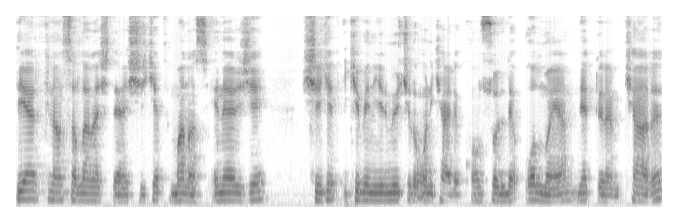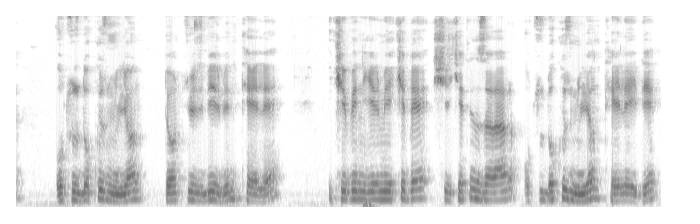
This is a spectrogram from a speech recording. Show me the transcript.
Diğer finansallarını açıklayan şirket Manas Enerji. Şirket 2023 yılı 12 aylık konsolide olmayan net dönem karı 39 milyon 401 bin TL. 2022'de şirketin zararı 39 milyon TL idi.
